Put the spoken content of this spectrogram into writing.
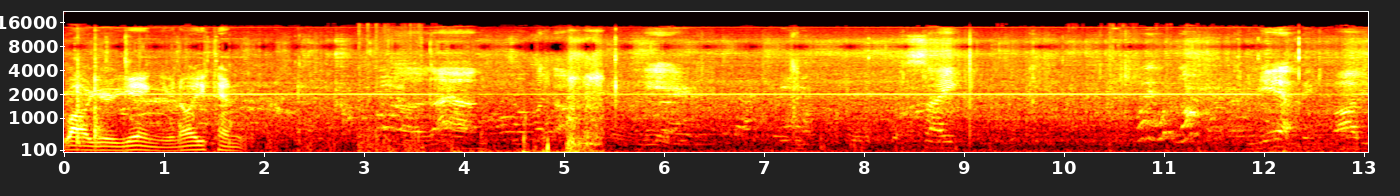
Wow, you're Yang, you know, you can Uh, Zion. What the? Yeah. Psych. Yeah, big body.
